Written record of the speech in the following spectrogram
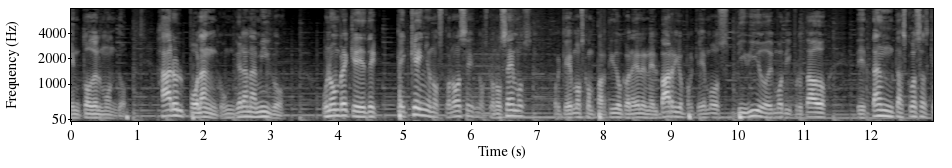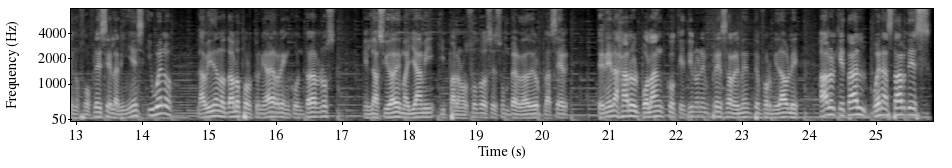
en todo el mundo. Harold Polanco, un gran amigo, un hombre que desde pequeño nos conoce, nos conocemos, porque hemos compartido con él en el barrio, porque hemos vivido, hemos disfrutado de tantas cosas que nos ofrece la niñez y bueno, la vida nos da la oportunidad de reencontrarnos en la ciudad de Miami y para nosotros es un verdadero placer tener a Harold Polanco, que tiene una empresa realmente formidable. Harold, ¿qué tal? Buenas tardes,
